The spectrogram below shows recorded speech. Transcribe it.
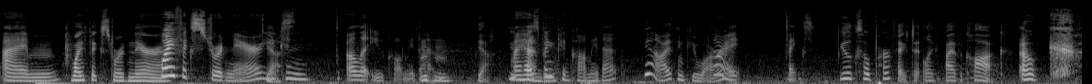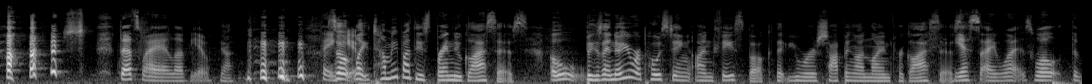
I'm Wife extraordinaire. wife extraordinaire. Yes. You can. I'll let you call me that. Yeah. My can husband be. can call me that. Yeah, I think you are. All right. Thanks. You look so perfect at like five o'clock. Oh gosh, that's why I love you. Yeah. Thank so, you. like, tell me about these brand new glasses. oh, Because I know you were posting on Facebook that you were shopping online for glasses. Yes, I was. Well, the,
